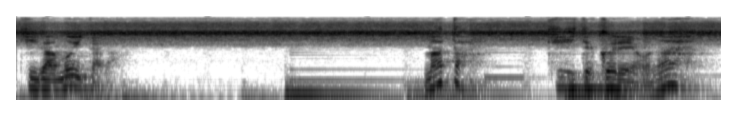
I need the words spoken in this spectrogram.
気が向いたら、また聞いてくれよな。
